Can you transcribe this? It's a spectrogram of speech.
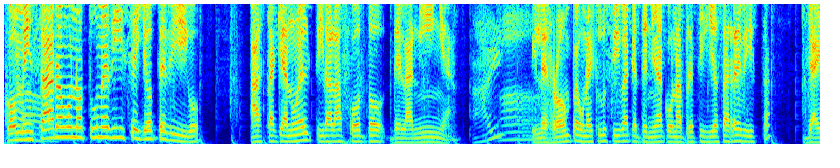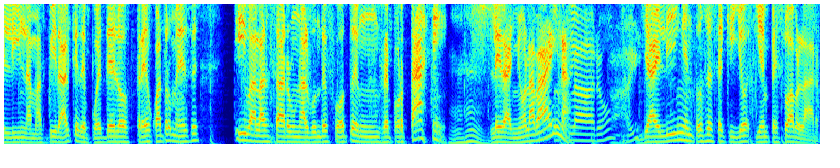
Comenzaron uno, tú me dices, yo te digo, hasta que Anuel tira la foto de la niña Ay. y le rompe una exclusiva que tenía con una prestigiosa revista, Yailin, la más viral, que después de los tres o cuatro meses iba a lanzar un álbum de fotos en un reportaje. Le dañó la vaina. Claro. Ay. Yailin entonces se quilló y empezó a hablar.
